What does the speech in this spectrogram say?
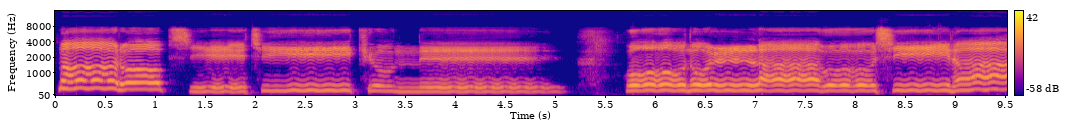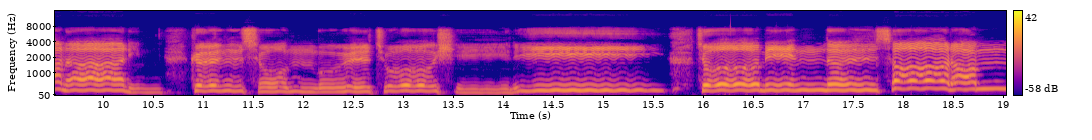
말없이 지켰네. 오 놀라우신 하나님 큰 선물 주시니 저 믿는 사람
